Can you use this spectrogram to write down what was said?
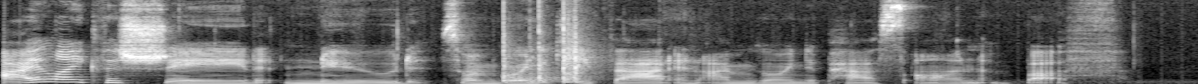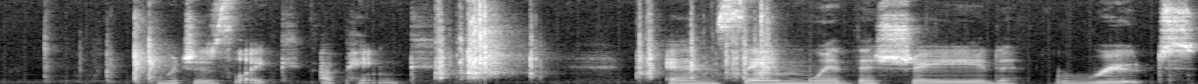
I like the shade Nude, so I'm going to keep that and I'm going to pass on Buff, which is like a pink. And same with the shade Root,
